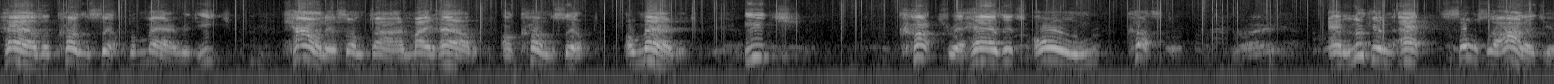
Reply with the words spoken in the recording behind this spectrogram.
has a concept of marriage. Each county sometimes might have a concept of marriage. Each country has its own custom. And looking at sociology,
